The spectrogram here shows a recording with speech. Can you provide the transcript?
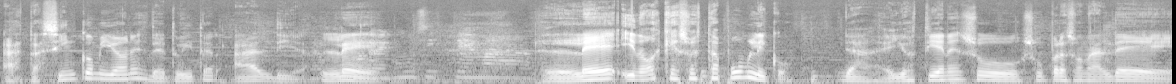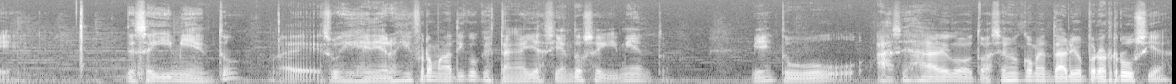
hasta 5 millones de Twitter al día. Lee. Lee, y no es que eso está público. Ya, ellos tienen su, su personal de, de seguimiento, eh, sus ingenieros informáticos que están ahí haciendo seguimiento. Tú haces algo, tú haces un comentario pro Rusia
